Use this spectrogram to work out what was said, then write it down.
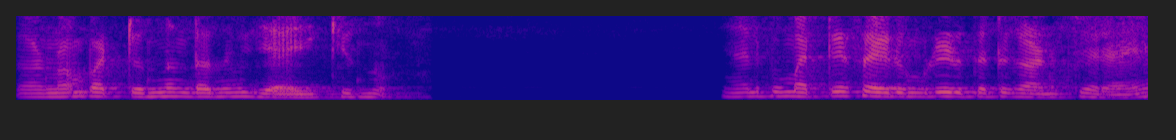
കാണാൻ പറ്റുന്നുണ്ടെന്ന് വിചാരിക്കുന്നു. ഞാനിപ്പോൾ മറ്റേ സൈഡും കൂടി എടുത്തിട്ട് കാണിച്ചു തരാമേ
